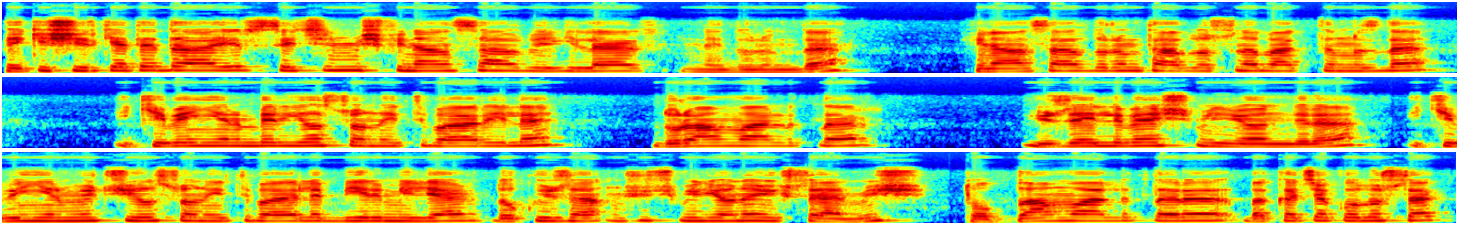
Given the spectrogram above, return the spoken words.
Peki şirkete dair seçilmiş finansal bilgiler ne durumda? Finansal durum tablosuna baktığımızda 2021 yıl sonu itibariyle duran varlıklar 155 milyon lira, 2023 yıl sonu itibariyle 1 milyar 963 milyona yükselmiş. Toplam varlıklara bakacak olursak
